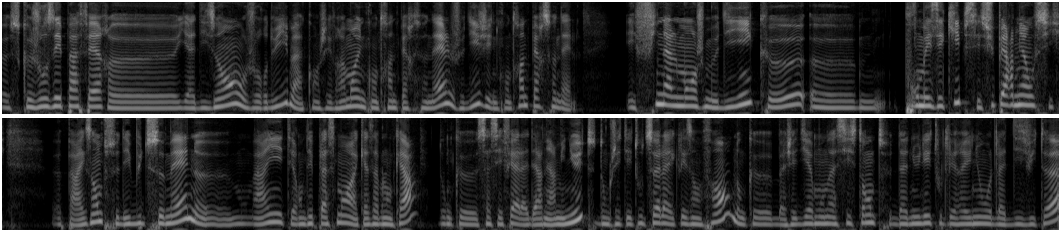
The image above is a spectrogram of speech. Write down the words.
Euh, ce que j'osais pas faire euh, il y a dix ans, aujourd'hui, bah, quand j'ai vraiment une contrainte personnelle, je dis j'ai une contrainte personnelle. Et finalement, je me dis que euh, pour mes équipes, c'est super bien aussi. Par exemple, ce début de semaine, mon mari était en déplacement à Casablanca, donc ça s'est fait à la dernière minute, donc j'étais toute seule avec les enfants, donc bah, j'ai dit à mon assistante d'annuler toutes les réunions au-delà de 18h,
